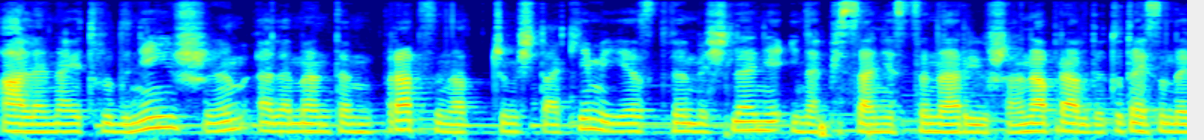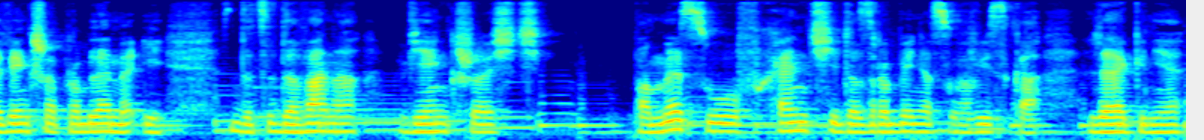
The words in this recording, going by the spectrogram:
Ale najtrudniejszym elementem pracy nad czymś takim jest wymyślenie i napisanie scenariusza. Naprawdę, tutaj są największe problemy i zdecydowana większość pomysłów, chęci do zrobienia słuchowiska legnie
